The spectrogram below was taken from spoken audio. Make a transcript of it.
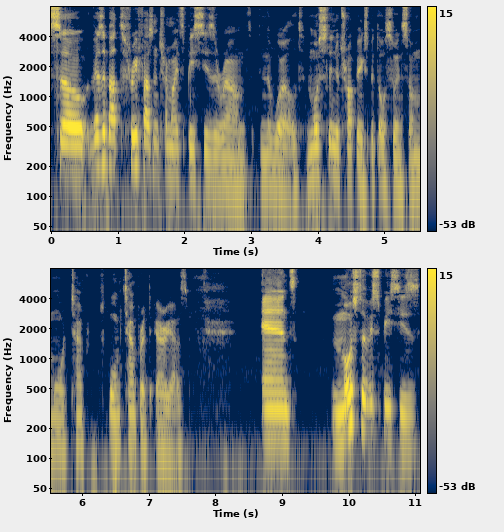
So there's about 3,000 termite species around in the world, mostly in the tropics, but also in some more temp- warm temperate areas. And most of these species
